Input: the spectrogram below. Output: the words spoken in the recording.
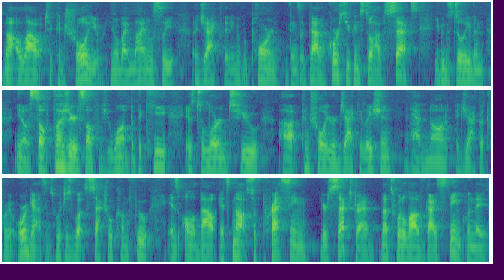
not allow it to control you, you know, by mindlessly ejaculating over porn and things like that. Of course, you can still have sex, you can still even, you know, self pleasure yourself if you want, but the key is to learn to uh, control your ejaculation and have non ejaculatory orgasms, which is what sexual kung fu is all about. It's not suppressing your sex drive. That's what a lot of guys think when they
